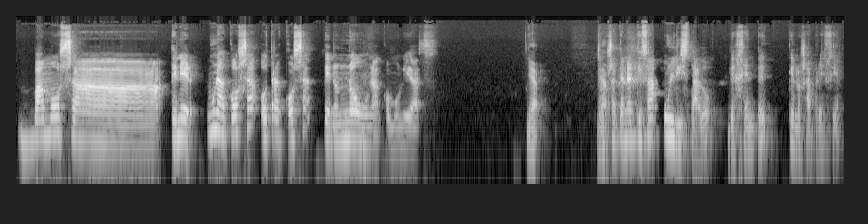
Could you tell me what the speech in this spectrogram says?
vamos a tener una cosa, otra cosa, pero no una comunidad. Ya. Vamos a tener quizá un listado de gente que nos aprecia,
